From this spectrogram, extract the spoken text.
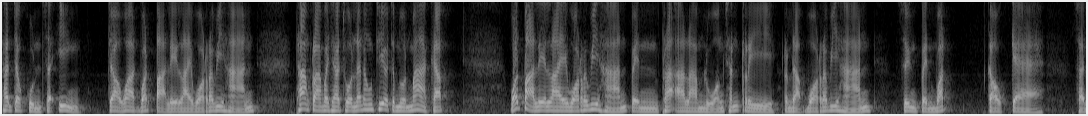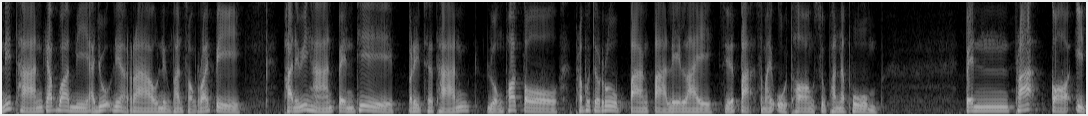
ท่านเจ้าคุณสะอิ่ง เจ้าวาดวัดป่าเลไลวรวิหาร ท่ามกลางประชาชนและนักท่องเที่ยวจำนวนมากครับวัดป่าเลไลวรวิหารเป็นพระอารามหลวงชั้นตรี ระดับวรวิหาร ซึ่งเป็นวัดเก่าแก่ สันนิษฐานครับว่ามีอายุเนี่ยราว 1,200 ปีภายในวิหารเป็นที่ประดิษฐานหลวงพ่อโต พระพุทธรูปปางป่าเลไลศิลปะสมัยอู่ทองสุพรรณภูมิ เป็นพระก่ออิฐ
